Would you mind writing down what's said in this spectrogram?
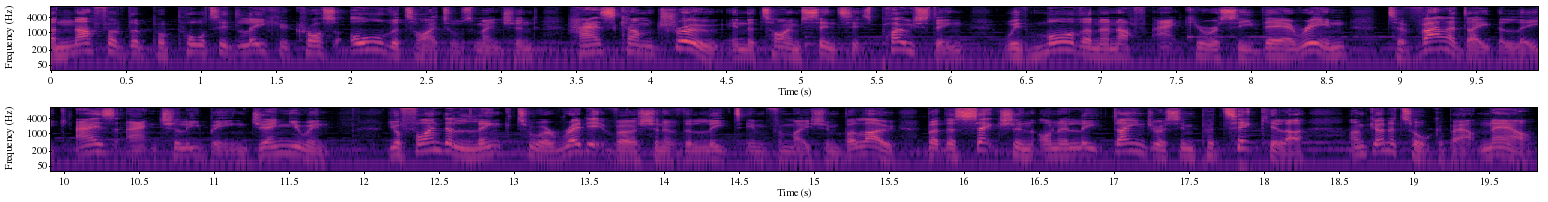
Enough of the purported leak across all the titles mentioned has come true in the time since its posting with more than enough accuracy therein to validate the leak as actually being genuine. You'll find a link to a reddit version of the leaked information below but the section on Elite Dangerous in particular I'm going to talk about now.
